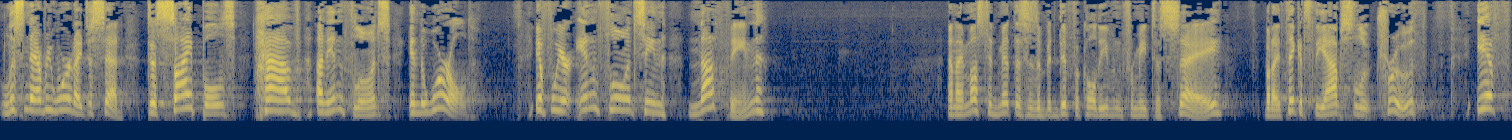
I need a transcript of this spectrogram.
Listen to every word I just said. Disciples have an influence in the world. If we are influencing nothing, and I must admit this is a bit difficult even for me to say, but I think it's the absolute truth. If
